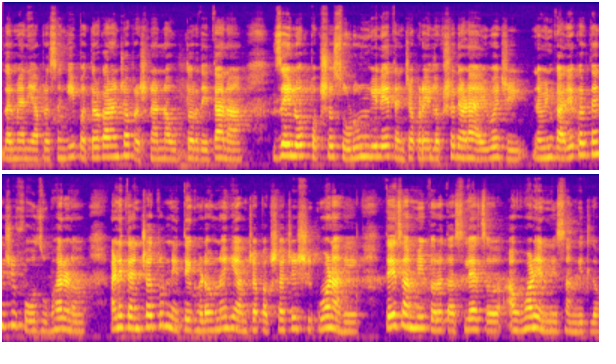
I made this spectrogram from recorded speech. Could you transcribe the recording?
दरम्यान याप्रसंगी पत्रकारांच्या प्रश्नांना उत्तर देताना जे लोक पक्ष सोडून गेले त्यांच्याकडे लक्ष देण्याऐवजी नवीन कार्यकर्त्यांची फौज उभारणं आणि त्यांच्यातून नेते घडवणं ही आमच्या पक्षाची शिकवण आहे तेच आम्ही करत असल्याचं आव्हाड यांनी सांगितलं.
